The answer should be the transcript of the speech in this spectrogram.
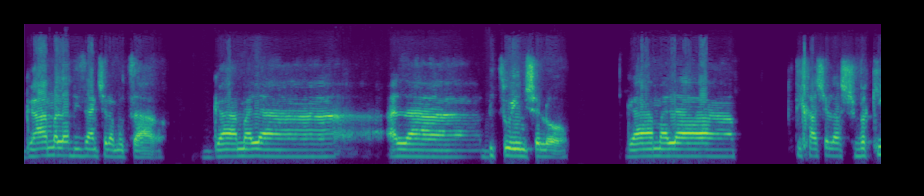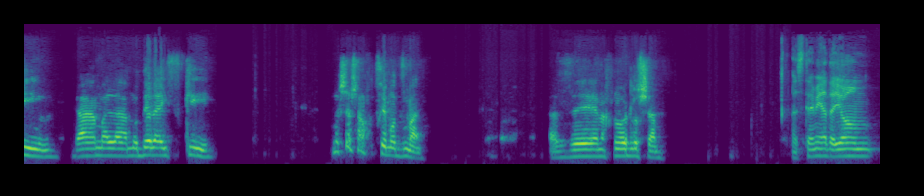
גם על הדיזיין של המוצר, גם על, ה... על הביצועים שלו, גם על הפתיחה של השווקים, גם על המודל העסקי. אני חושב שאנחנו צריכים עוד זמן. אז uh, אנחנו עוד לא שם. אז תמי עד היום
